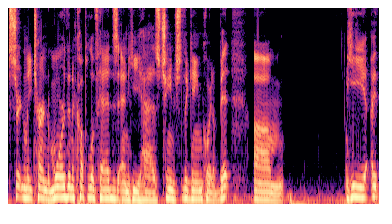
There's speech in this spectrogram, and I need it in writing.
certainly turned more than a couple of heads, and he has changed the game quite a bit. Um, he. I,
